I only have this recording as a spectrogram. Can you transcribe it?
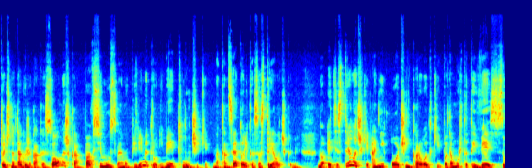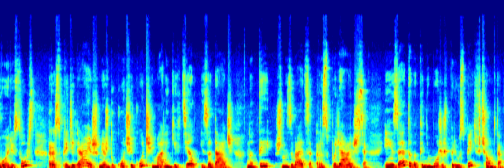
точно так же, как и солнышко, по всему своему периметру имеет лучики, на конце только со стрелочками. Но эти стрелочки, они очень короткие, потому что ты весь свой ресурс распределяешь между кучей-кучей маленьких дел и задач, но ты, что называется, распыляешься. И из-за этого ты не можешь преуспеть в чем-то,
